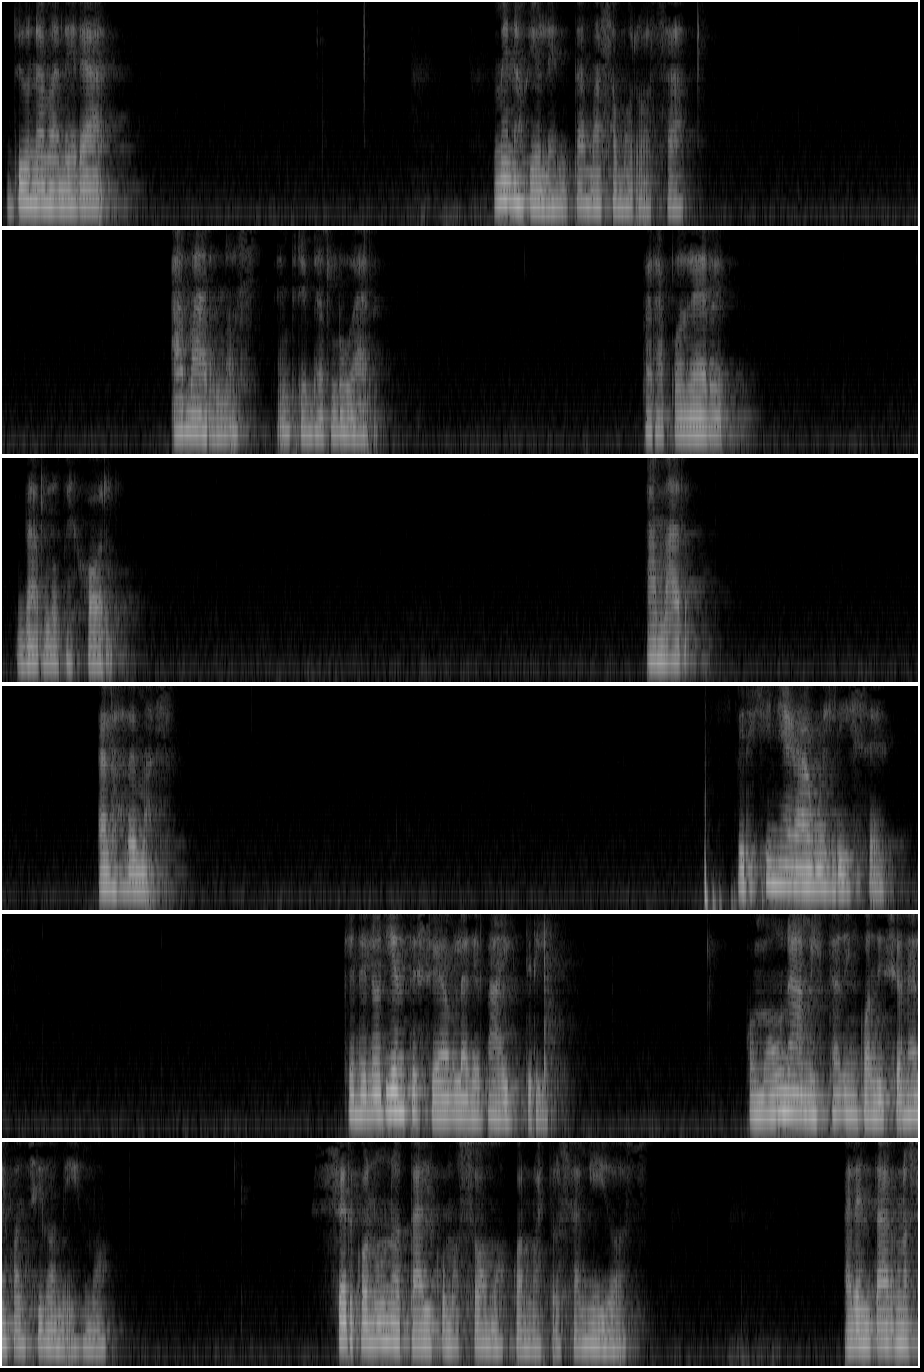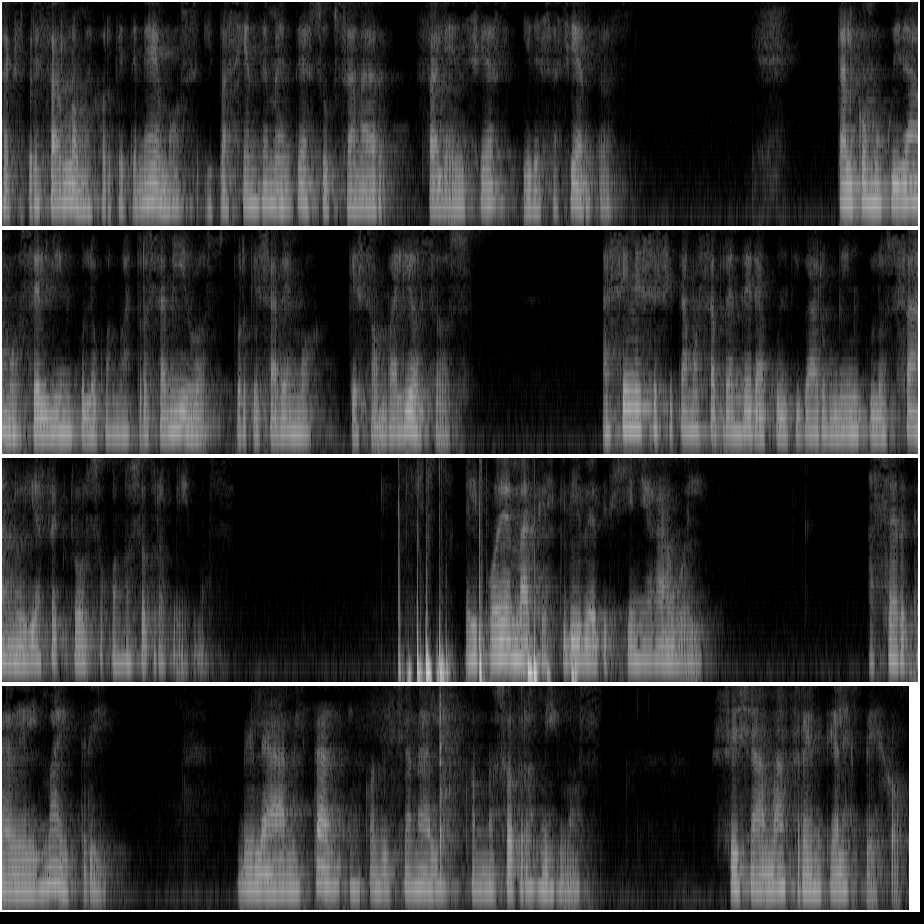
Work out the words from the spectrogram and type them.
de una manera menos violenta, más amorosa. Amarnos en primer lugar para poder dar lo mejor. Amar a los demás. Virginia Gowell dice que en el Oriente se habla de Maitri como una amistad incondicional consigo mismo. Ser con uno tal como somos con nuestros amigos. Alentarnos a expresar lo mejor que tenemos y pacientemente a subsanar falencias y desaciertos. Tal como cuidamos el vínculo con nuestros amigos porque sabemos que son valiosos Así necesitamos aprender a cultivar un vínculo sano y afectuoso con nosotros mismos. El poema que escribe Virginia Gowell acerca del Maitri, de la amistad incondicional con nosotros mismos, se llama Frente al espejo.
